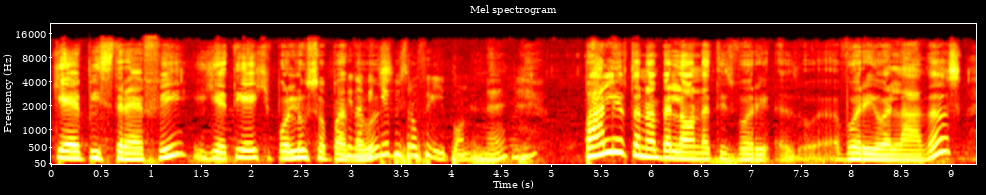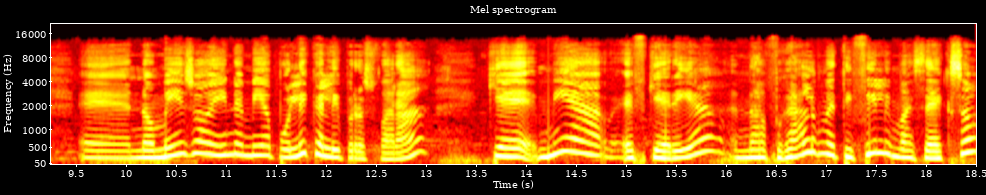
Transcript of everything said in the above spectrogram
και επιστρέφει γιατί έχει πολλούς οπαδούς. Δυναμική επιστροφή, λοιπόν. Ναι. Πάλι από τον αμπελώνα της Βορει... ε, Βορείου Ελλάδος. Ε, νομίζω είναι μια πολύ καλή προσφορά και μια ευκαιρία να βγάλουμε τη φίλη μας έξω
